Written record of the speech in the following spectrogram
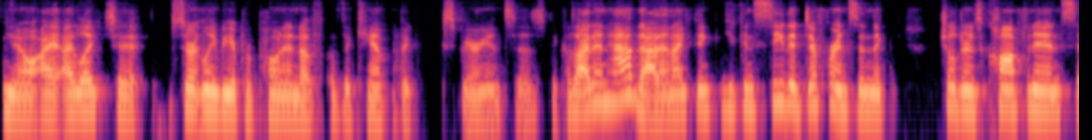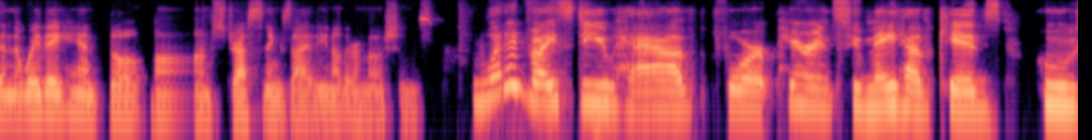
You know I, I like to certainly be a proponent of, of the camp experiences because I didn't have that. And I think you can see the difference in the children's confidence and the way they handle um, stress and anxiety and other emotions. What advice do you have for parents who may have kids who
